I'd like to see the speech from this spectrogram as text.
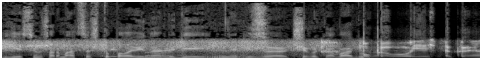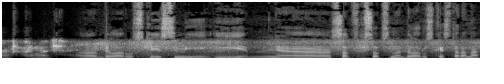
есть информация, что половина людей из ЧВК Вагнера... У кого есть такая информация? Э, белорусские СМИ и, э, собственно, белорусская сторона.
